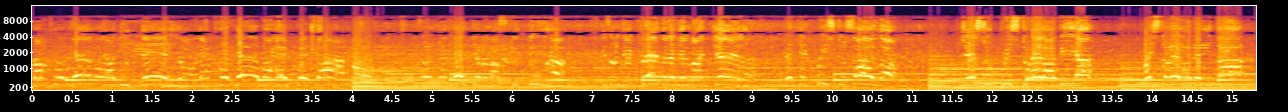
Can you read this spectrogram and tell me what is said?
La problema è adulterio. La problema è peccato. Bisogna leggere la scrittura. Bisogna credere nel Vangelo. Perché Cristo salva. Gesù Cristo è la via. Questa è la verità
